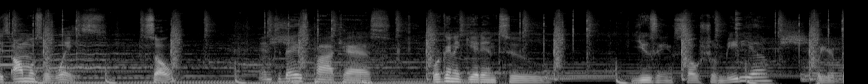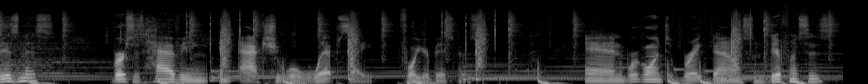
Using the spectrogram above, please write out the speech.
it's almost a waste. So, in today's podcast, we're going to get into using social media for your business versus having an actual website for your business. And we're going to break down some differences,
